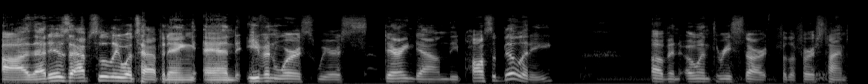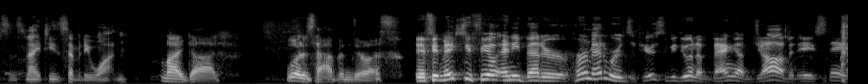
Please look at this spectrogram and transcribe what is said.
Uh, that is absolutely what's happening, and even worse, we are staring down the possibility of an 0 3 start for the first time since 1971. My God, what has happened to us? If it makes you feel any better, Herm Edwards appears to be doing a bang up job at A State.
